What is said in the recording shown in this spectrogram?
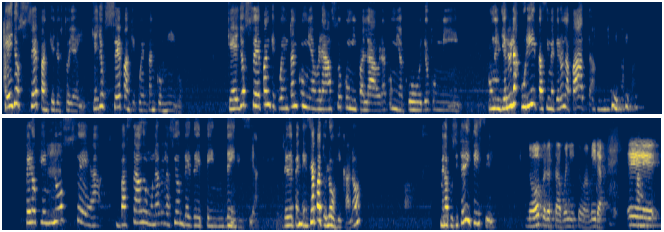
Que ellos sepan que yo estoy ahí, que ellos sepan que cuentan conmigo que ellos sepan que cuentan con mi abrazo, con mi palabra, con mi apoyo, con mi, con el hielo y las curitas si metieron la pata. Pero que no sea basado en una relación de dependencia, de dependencia patológica, ¿no? Me la pusiste difícil. No, pero está buenísima. Mira, eh,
